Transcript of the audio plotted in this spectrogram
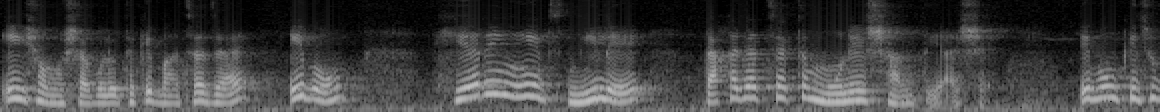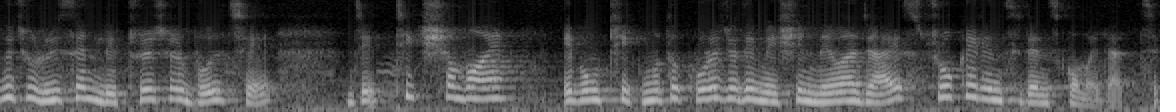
এই সমস্যাগুলো থেকে বাঁচা যায় এবং হিয়ারিং এড নিলে দেখা যাচ্ছে একটা মনের শান্তি আসে। এবং কিছু কিছু রিসেন্ট লিটারেচার বলছে যে ঠিক সময় এবং ঠিকমতো করে যদি মেশিন নেওয়া যায় স্ট্রোকের ইনসিডেন্স কমে যাচ্ছে।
